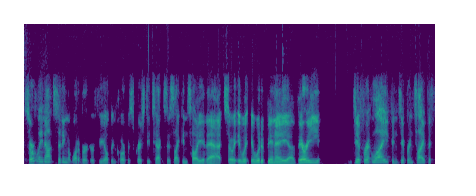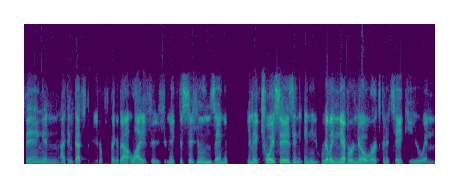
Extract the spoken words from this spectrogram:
Certainly not sitting at Whataburger Field in Corpus Christi, Texas. I can tell you that. So it, w- it would have been a, a very different life and different type of thing. And I think that's the beautiful thing about life is you make decisions and you make choices and, and you really never know where it's going to take you. And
